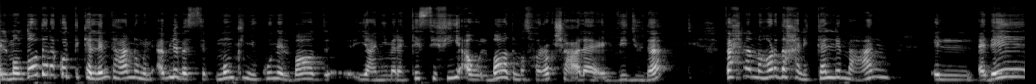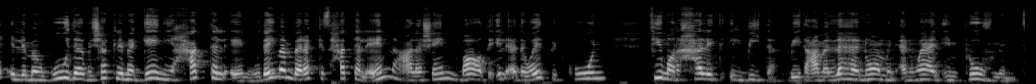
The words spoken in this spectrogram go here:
الموضوع ده أنا كنت اتكلمت عنه من قبل بس ممكن يكون البعض يعني مركزش فيه أو البعض ما اتفرجش على الفيديو ده. فإحنا النهاردة هنتكلم عن الأداة اللي موجودة بشكل مجاني حتى الآن ودايما بركز حتى الآن علشان بعض الأدوات بتكون في مرحلة البيتا بيتعمل لها نوع من أنواع الإمبروفمنت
